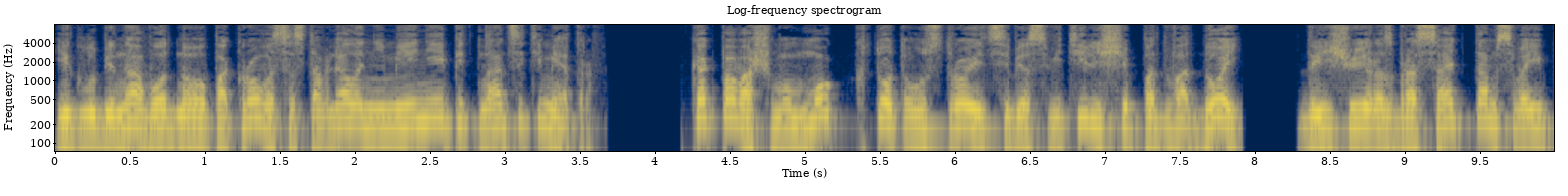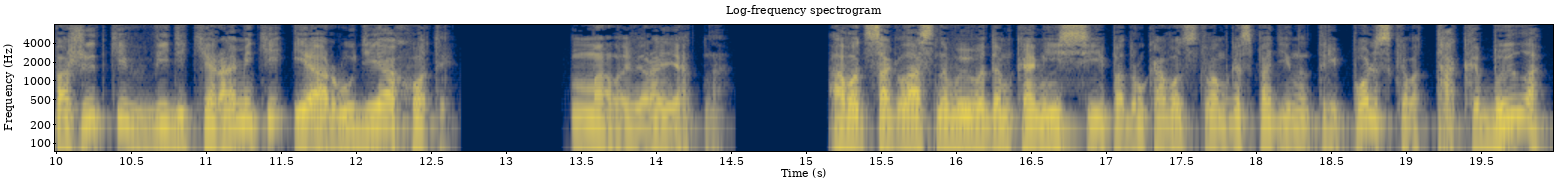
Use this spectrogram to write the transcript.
и глубина водного покрова составляла не менее 15 метров. Как, по-вашему, мог кто-то устроить себе святилище под водой, да еще и разбросать там свои пожитки в виде керамики и орудий охоты? Маловероятно. А вот согласно выводам комиссии под руководством господина Трипольского, так и было.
